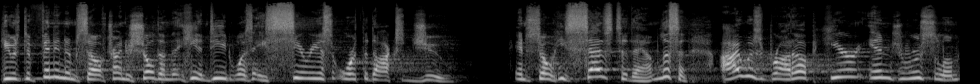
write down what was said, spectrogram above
he was defending himself, trying to show them that he indeed was a serious Orthodox Jew. And so he says to them, Listen, I was brought up here in Jerusalem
